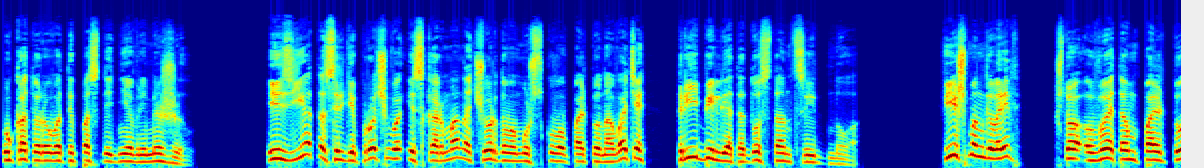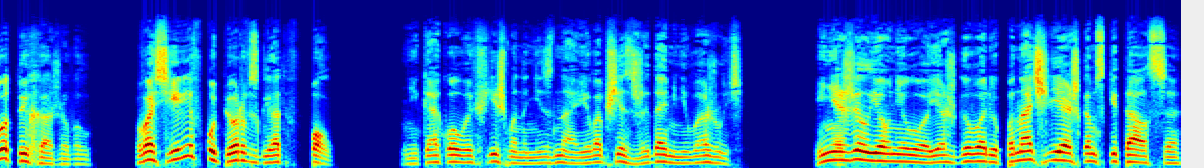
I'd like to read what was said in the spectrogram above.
у которого ты последнее время жил. Изъято, среди прочего, из кармана черного мужского пальто на вате три билета до станции «Дно». Фишман говорит, что в этом пальто ты хаживал. Васильев упер взгляд в пол. Никакого Фишмана не знаю, я вообще с жидами не вожусь. И не жил я у него, я ж говорю, по ночлежкам скитался.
